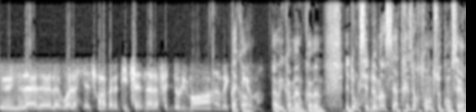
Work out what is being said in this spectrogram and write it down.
une, la, la, la- voilà, ce qu'on appelle la petite scène à la fête de l'humain, hein, avec. Opium. hein. Ah oui, quand même, quand même. Et donc c'est demain, c'est à 13h30 ce concert.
